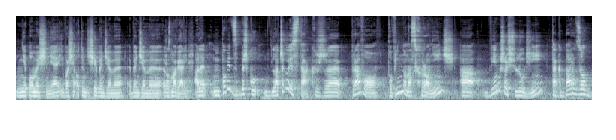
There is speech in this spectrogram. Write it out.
niepomyślnie i właśnie o tym dzisiaj będziemy, będziemy rozmawiali. Ale mm, powiedz Zbyszku, dlaczego jest tak, że prawo powinno nas chronić, a większość ludzi tak bardzo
